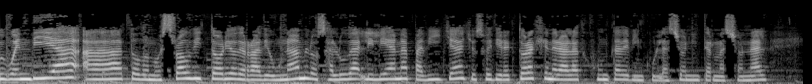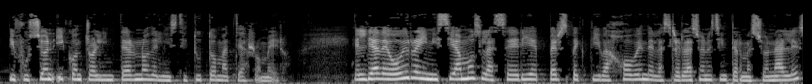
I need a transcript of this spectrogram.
Muy buen día a todo nuestro auditorio de Radio UNAM. Los saluda Liliana Padilla. Yo soy directora general adjunta de Vinculación Internacional, Difusión y Control Interno del Instituto Matías Romero. El día de hoy reiniciamos la serie Perspectiva Joven de las Relaciones Internacionales,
